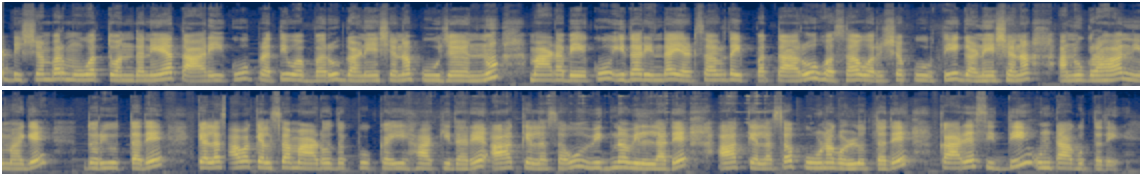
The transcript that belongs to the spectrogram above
ಡಿಸೆಂಬರ್ ಮೂವತ್ತೊಂದನೆಯ ತಾರೀಕು ಪ್ರತಿಯೊಬ್ಬರು ಗಣೇಶನ ಪೂಜೆಯನ್ನು ಮಾಡಬೇಕು. ಇದರಿಂದ ಎರಡು ಸಾವಿರದ ಇಪ್ಪತ್ತಾರು ಹೊಸ ವರ್ಷ ಪೂರ್ತಿ ಗಣೇಶನ ಅನುಗ್ರಹ ನಿಮಗೆ ದೊರೆಯುತ್ತದೆ. ಕೆಲಸ, ಯಾವ ಕೆಲಸ ಮಾಡೋದಕ್ಕೂ ಕೈ ಹಾಕಿದರೆ ಆ ಕೆಲಸವು ವಿಘ್ನವಿಲ್ಲದೆ ಆ ಕೆಲಸ ಪೂರ್ಣಗೊಳ್ಳುತ್ತದೆ. ಕಾರ್ಯಸಿದ್ಧಿ ಉಂಟಾಗುತ್ತದೆ.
